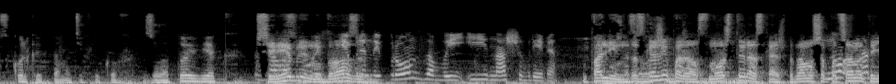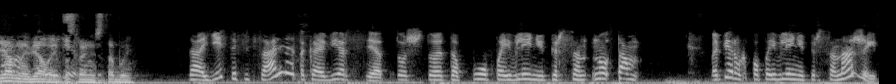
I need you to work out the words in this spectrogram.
Сколько их там, этих веков? Золотой век? Серебряный, бронзовый? Серебряный, бронзовый и наше время. Полина, расскажи, пожалуйста, может, ты расскажешь, потому что ну, пацаны-то явно вялые по сравнению с тобой. Да, есть официальная такая версия, то, что это по появлению персон... Ну, там, во-первых, по появлению персонажей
